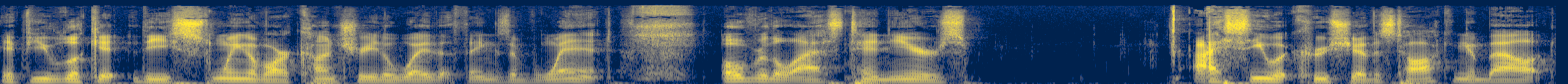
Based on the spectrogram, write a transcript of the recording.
if you look at the swing of our country, the way that things have went over the last ten years, I see what Khrushchev is talking about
